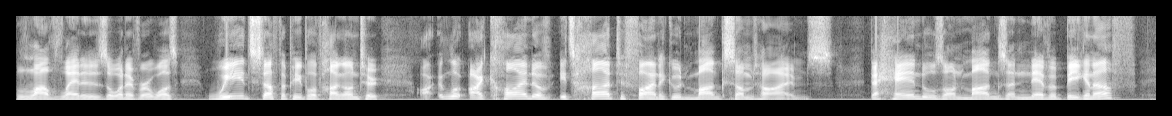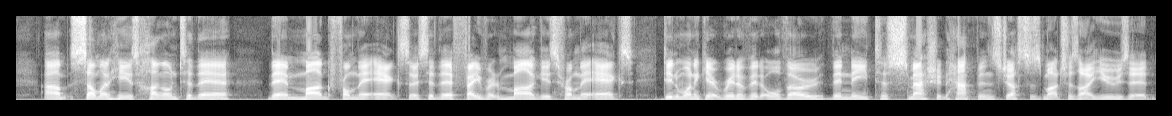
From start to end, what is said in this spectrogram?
love letters or whatever it was. Weird stuff that people have hung on to. I, look, I kind of. It's hard to find a good mug sometimes. The handles on mugs are never big enough. Um, someone here's hung on to their their mug from their ex. So said their favorite mug is from their ex. Didn't want to get rid of it, although the need to smash it happens just as much as I use it.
